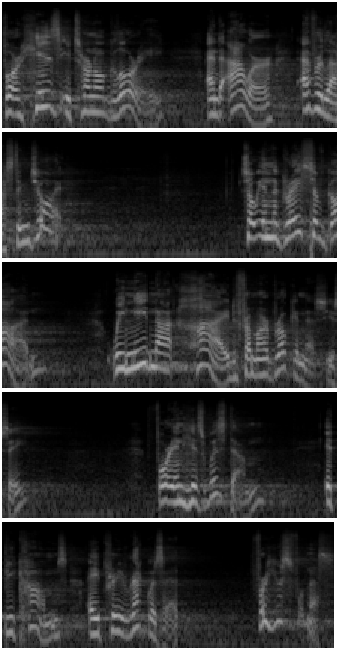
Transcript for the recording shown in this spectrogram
for His eternal glory and our everlasting joy. So, in the grace of God, we need not hide from our brokenness, you see. For in His wisdom, it becomes a prerequisite for usefulness.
